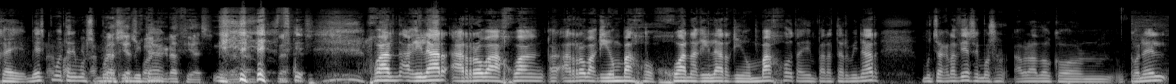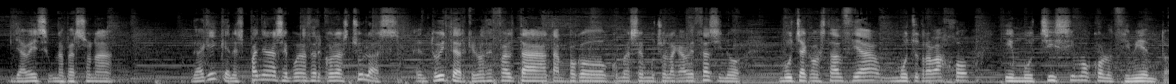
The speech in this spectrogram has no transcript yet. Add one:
joder, ¿Ves cómo tenemos buenos Gracias, invitados? Juan, gracias. verdad, gracias. Juan Aguilar, arroba Juan, arroba guion bajo, Juan Aguilar guion bajo, también para terminar. Muchas gracias, hemos hablado con, con él. Ya veis, una persona de aquí, que en España se pueden hacer cosas chulas en Twitter, que no hace falta tampoco comerse mucho la cabeza, sino mucha constancia, mucho trabajo y muchísimo conocimiento.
